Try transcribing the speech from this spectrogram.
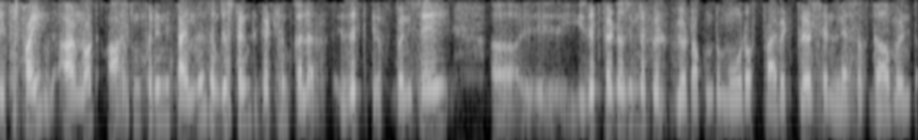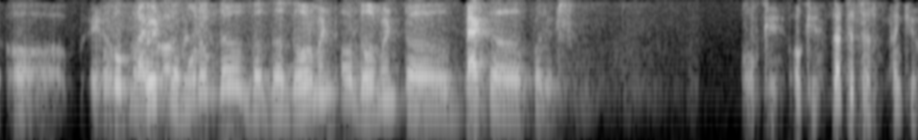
it's fine. I'm not asking for any timelines. I'm just trying to get some color. Is it, if, when you say, uh, is it fair to assume that we're, we're talking to more of private players and less of government? Uh, so private, uh, more of the, the, the government or government uh, backed uh, projects. Okay. Okay, okay. That's it, sir. Thank you.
